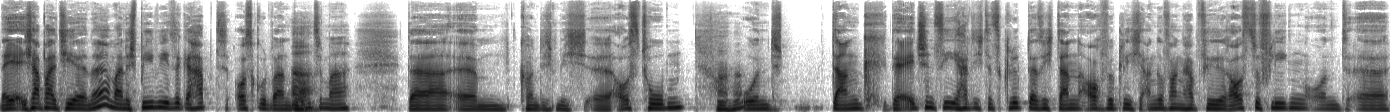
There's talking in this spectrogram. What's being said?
Naja, ich habe halt hier ne, meine Spielwiese gehabt. Ostgut war ein ah. Wohnzimmer. Da ähm, konnte ich mich äh, austoben. Aha. Und dank der Agency hatte ich das Glück, dass ich dann auch wirklich angefangen habe, viel rauszufliegen und äh,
